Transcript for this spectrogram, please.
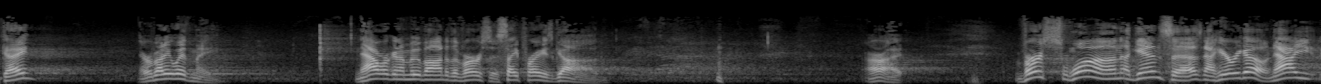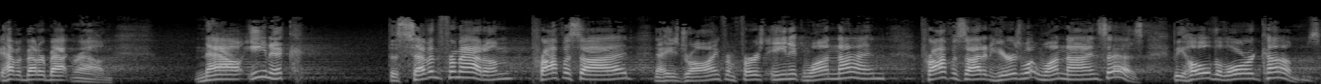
Okay? Everybody with me? Now we're going to move on to the verses. Say praise God. All right. Verse 1 again says, now here we go. Now you have a better background. Now Enoch, the seventh from Adam, prophesied. Now he's drawing from 1 Enoch 1 9 prophesied, and here's what 1 9 says Behold, the Lord comes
